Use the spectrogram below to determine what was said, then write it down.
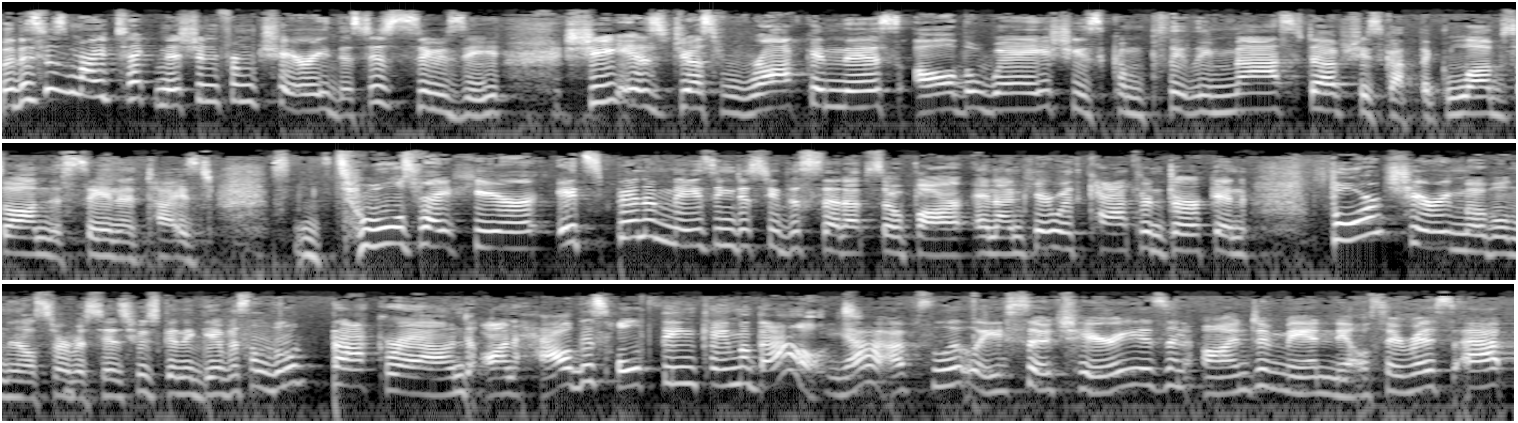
But this is my technician from Cherry. This is Susie. She is just rocking this all the way. She's completely masked up. She's got the gloves on, the sanitized tools right here. It's been amazing to see the setup so far. And I'm here with Catherine Durkin for Cherry Mobile Nail Services, who's going to give us a little background on how this whole thing came about. Yeah, absolutely. So Cherry is an on-demand nail service app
